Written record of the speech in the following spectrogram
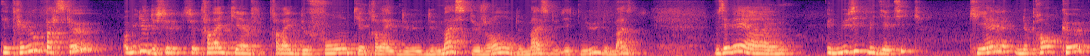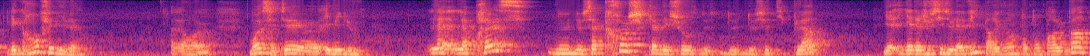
c'est très lourd parce que, au milieu de ce, travail qui est un travail de fond, qui est un travail de, de masse de gens, de masse de détenus, de masse vous avez un, une musique médiatique qui, elle, ne prend que les grands faits divers. Alors, euh, moi, c'était euh, Émile Louis. La, presse ne, s'accroche qu'à des choses de, ce type-là. Il, il y, a la justice de la vie, par exemple, dont on ne parle pas.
